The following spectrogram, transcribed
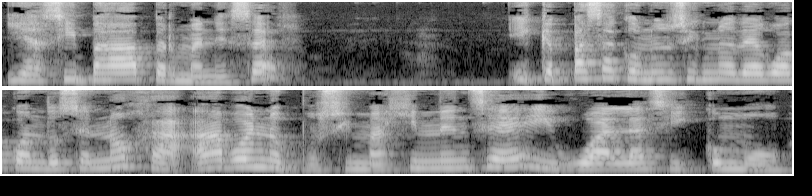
Y así va a permanecer. ¿Y qué pasa con un signo de agua cuando se enoja? Ah, bueno, pues imagínense igual así como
